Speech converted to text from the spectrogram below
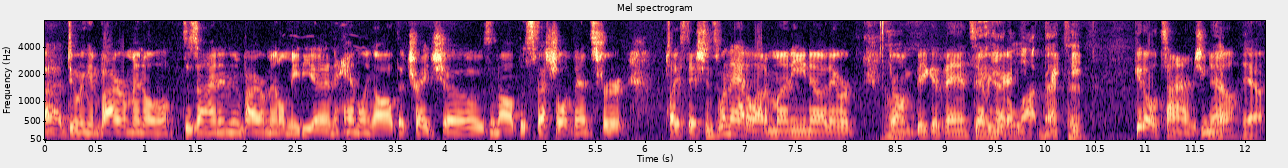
uh, doing environmental design and environmental media and handling all the trade shows and all the special events for PlayStations. When they had a lot of money, you know, they were throwing big events They every had year. a lot back then. Good old times, you know. Yeah.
